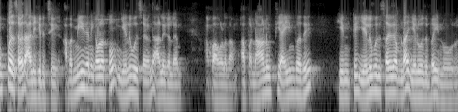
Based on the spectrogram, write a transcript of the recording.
முப்பது சதவீதம் அழுகிருச்சு. அப்போ மீதி எனக்கு எவ்வளோ இருக்கும்? எழுபது சதவீதம் அழுகலை. அப்போ அவ்வளோதான் அப்போ நானூற்றி ஐம்பது இன்ட்டு எழுபது சதவீதம்னா எழுபது பை நூறு.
